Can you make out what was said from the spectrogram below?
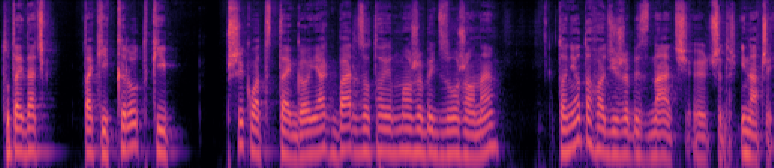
tutaj dać taki krótki przykład tego, jak bardzo to może być złożone, to nie o to chodzi, żeby znać, y, czy też inaczej,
